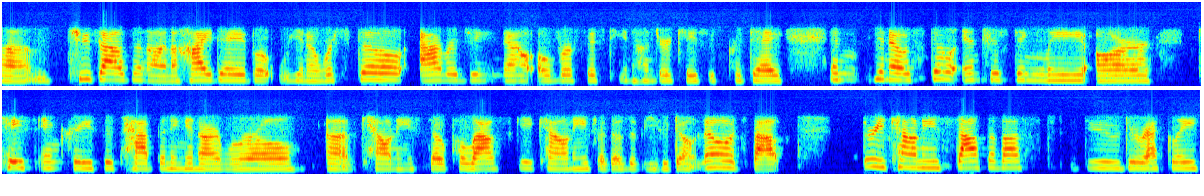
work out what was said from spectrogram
um, 2,000 on a high day, but you know we're still averaging now over 1,500 cases per day. And you know, still interestingly, our case increase is happening in our rural uh, counties. So Pulaski County, for those of you who don't know, it's about three counties south of us do directly,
